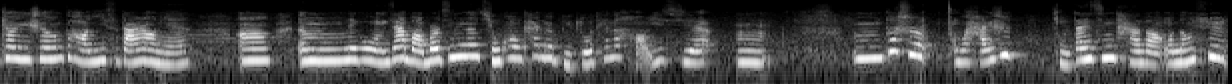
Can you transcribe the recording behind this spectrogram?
赵医生，不好意思打扰您。嗯嗯，那个我们家宝贝今天的情况看着比昨天的好一些。嗯嗯，但是我还是挺担心他的。我能去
